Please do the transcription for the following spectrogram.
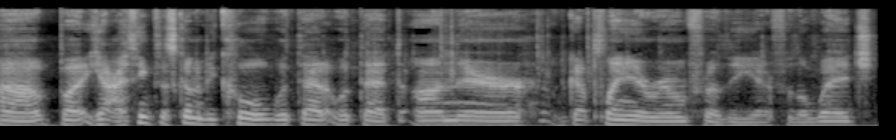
Uh, but yeah, I think that's going to be cool with that with that on there. I've got plenty of room for the uh, for the wedge.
